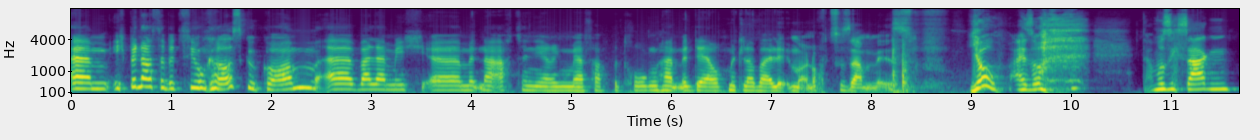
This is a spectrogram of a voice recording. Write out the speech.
Ähm, ich bin aus der Beziehung rausgekommen, äh, weil er mich äh, mit einer 18-Jährigen mehrfach betrogen hat, mit der er auch mittlerweile immer noch zusammen ist. Jo, also da muss ich sagen,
